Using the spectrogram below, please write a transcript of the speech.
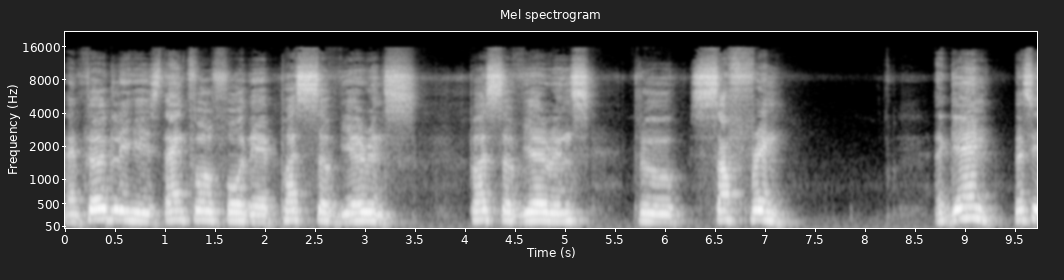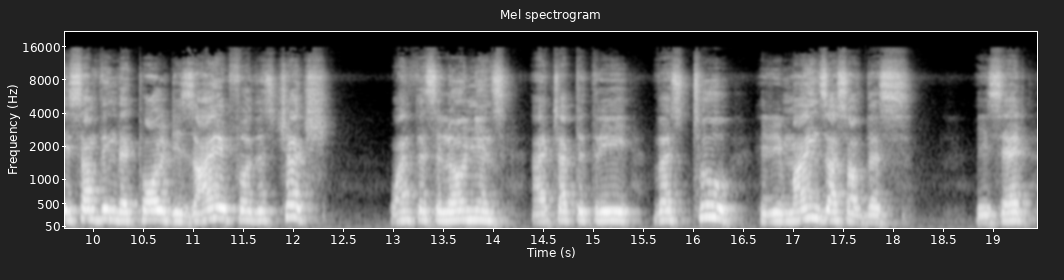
and thirdly, he is thankful for their perseverance. Perseverance through suffering. Again, this is something that Paul desired for this church. 1 Thessalonians uh, chapter 3 verse 2 he reminds us of this. He said,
